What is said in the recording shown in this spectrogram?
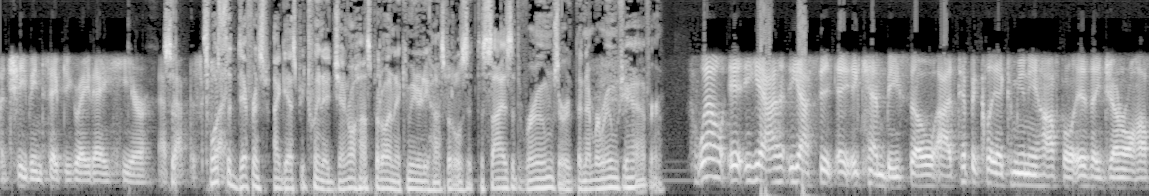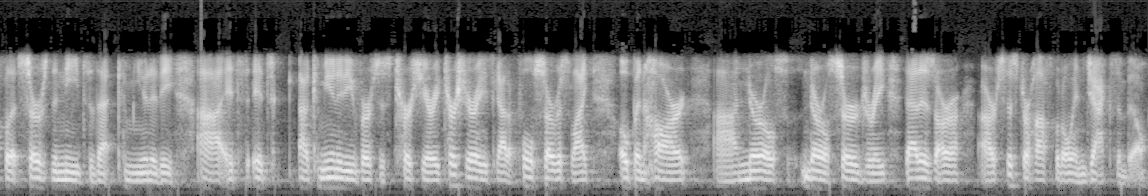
achieving safety grade A here at so, Baptist. So, what's the difference, I guess, between a general hospital and a community hospital? Is it the size of the rooms or the number of rooms you have, or? Well, it, yeah, yes, it, it can be. So, uh, typically, a community hospital is a general hospital that serves the needs of that community. Uh, it's it's uh, community versus tertiary. Tertiary's got a full service like open heart, uh, neural neurosurgery. That is our our sister hospital in Jacksonville,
